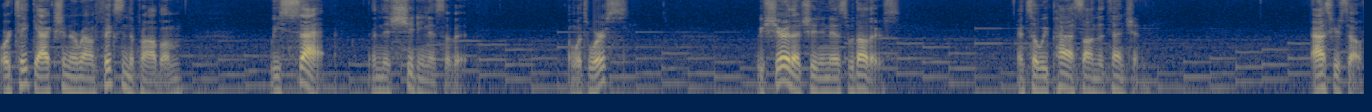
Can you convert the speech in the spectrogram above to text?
or take action around fixing the problem, we sat in the shittiness of it. And what's worse, we share that shittiness with others. And so we pass on the tension. Ask yourself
